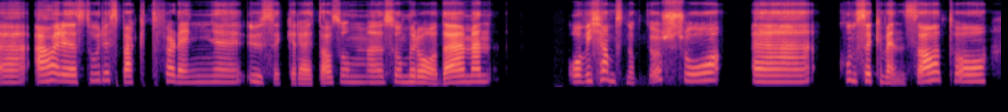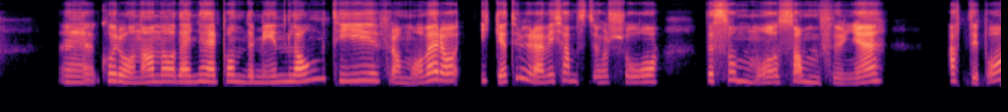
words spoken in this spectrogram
eh, jeg har eh, stor respekt for den eh, usikkerheten som, som råder. Men, og vi kommer nok til å se konsekvenser av koronaen og denne pandemien lang tid framover. Og ikke tror jeg vi kommer til å se det samme samfunnet etterpå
